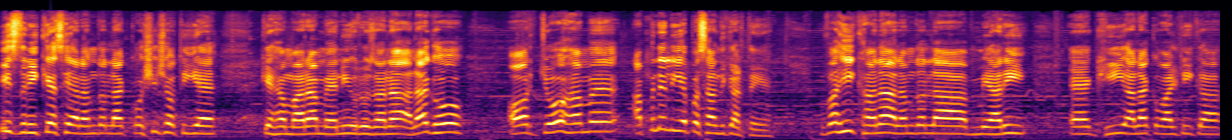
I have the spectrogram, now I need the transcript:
इस तरीके से अलहमदिल्ला कोशिश होती है कि हमारा मेन्यू रोज़ाना अलग हो और जो हम अपने लिए पसंद करते हैं वही खाना अलहमदिल्ला म्यारी घी अला क्वालिटी का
